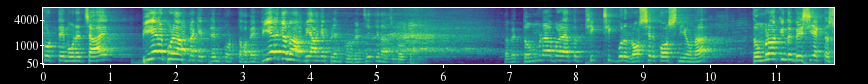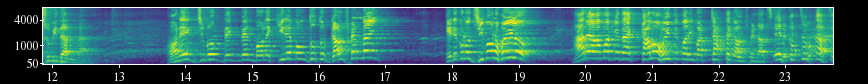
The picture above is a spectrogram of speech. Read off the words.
করতে মনে চায় বিয়ের পরে আপনাকে প্রেম করতে হবে। বিয়ের কেন আপনি আগে প্রেম করবেন? ঠিক কিনা যুবক তবে তোমরা আবার এত ঠিক ঠিক বলে রসের কষ নিও না। তোমরাও কিন্তু বেশি একটা সুবিধার না। অনেক যুবক দেখবেন বলে, কিরে বন্ধু, তোর গার্লফ্রেন্ড নাই? এটা কোনো জীবন হইল? আরে আমাকে দেখ, কালো হইতে পারি বাট চারটে গার্লফ্রেন্ড আছে। এরকম যুবক আছে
